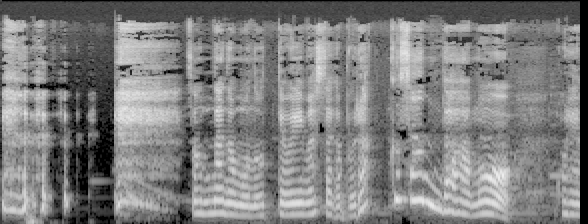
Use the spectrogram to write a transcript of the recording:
そんなのも載っておりましたが、ブラックサンダーも、これ、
